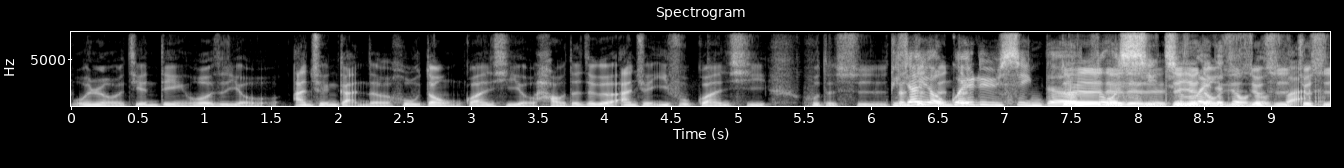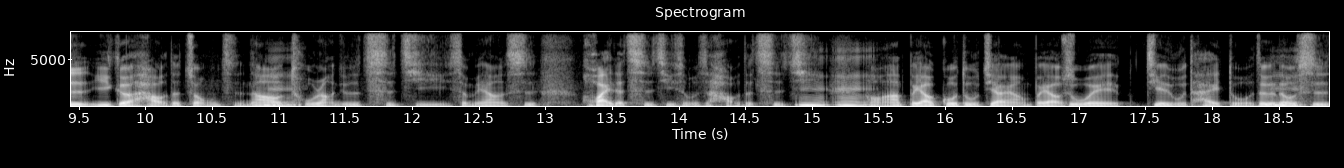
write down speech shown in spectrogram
温柔的坚定，或者是有安全感的互动关系，有好的这个安全依附关系，或者是比较有规律性的作息之类的这些东西，就是就是一个好的种子。然后土壤就是刺激，什么样是坏的刺激，什么是好的刺激。嗯嗯，哦啊，不要过度教养，不要诸位介入太多，这个都是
